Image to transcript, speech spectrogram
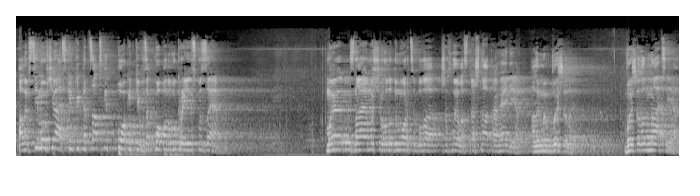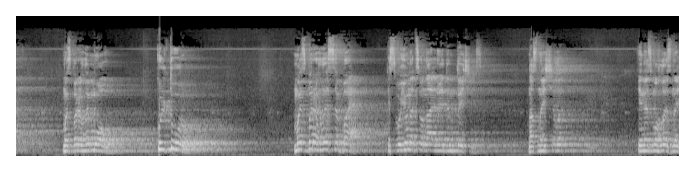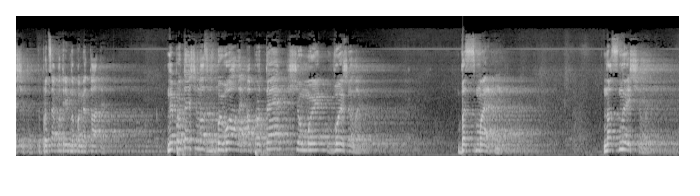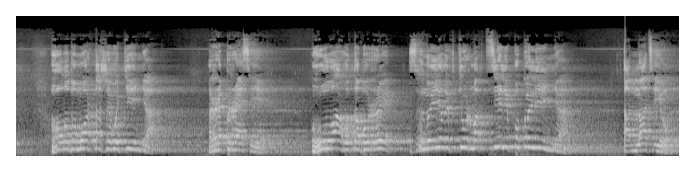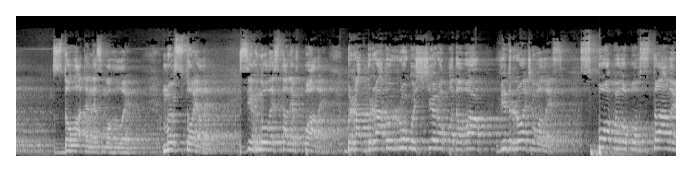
але всі мовчать, скільки кацапських покидьків закопано в українську землю. Ми знаємо, що Голодомор це була жахлива, страшна трагедія, але ми вижили. Вижила нація. Ми зберегли мову, культуру. Ми зберегли себе і свою національну ідентичність. Нас знищили і не змогли знищити. Про це потрібно пам'ятати. Не про те, що нас вбивали, а про те, що ми вижили. Безсмертні. Нас знищили. Голодомор та животіння, репресії, гулагу табори згноїли в тюрмах цілі покоління. Та націю здолати не змогли. Ми встояли, зігнулись та не впали. Брат брату руку щиро подавав, відроджувались, з попелу повстали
